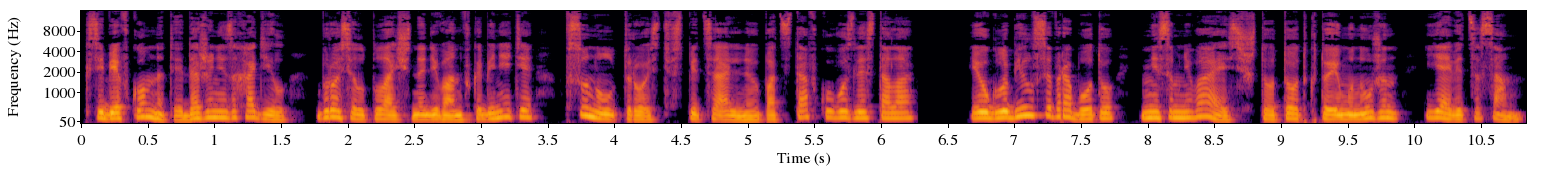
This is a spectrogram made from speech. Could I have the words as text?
К себе в комнаты даже не заходил, бросил плащ на диван в кабинете, всунул трость в специальную подставку возле стола и углубился в работу, не сомневаясь, что тот, кто ему нужен, явится сам.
